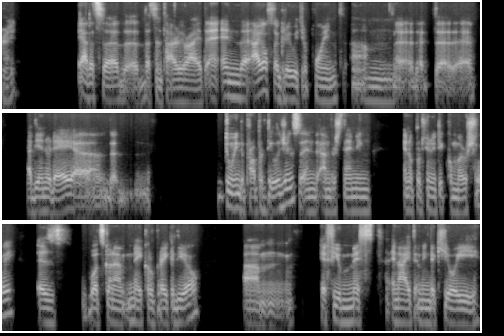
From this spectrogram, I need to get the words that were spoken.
right? Yeah, that's uh, the, that's entirely right, and, uh, I also agree with your point um, uh, that uh, at the end of the day, uh, the, doing the proper diligence and understanding an opportunity commercially is what's going to make or break a deal. Um, if you missed an item in the QE,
